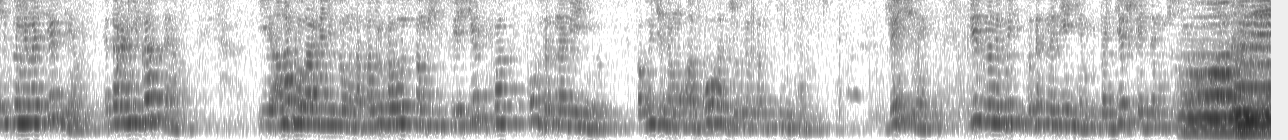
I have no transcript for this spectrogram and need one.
Общество милосердия – это организация, и она была организована под руководством священства по вдохновению, полученному от Бога Джозефом Смитом. Женщины призваны быть вдохновением и поддержкой для мужчин.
